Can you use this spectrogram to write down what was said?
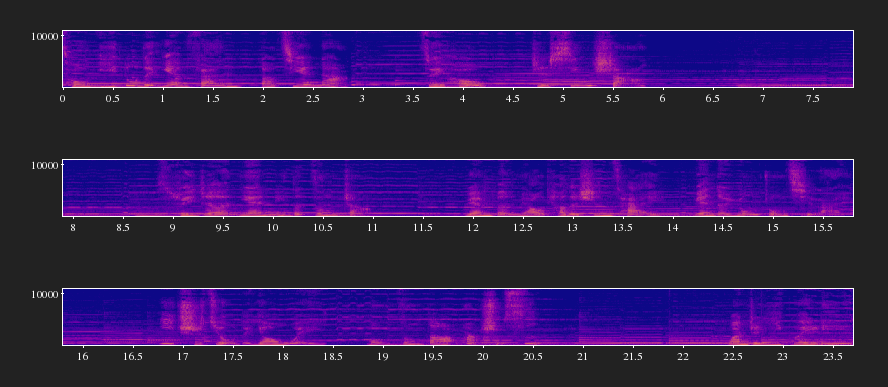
从一度的厌烦到接纳，最后至欣赏。随着年龄的增长，原本苗条的身材变得臃肿起来，一尺九的腰围猛增到二尺四。望着衣柜里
